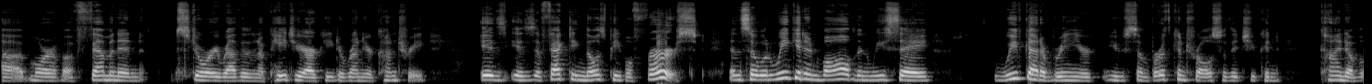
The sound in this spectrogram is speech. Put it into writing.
uh, more of a feminine story rather than a patriarchy to run your country is is affecting those people first. And so when we get involved and we say we've got to bring your you some birth control so that you can kind of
